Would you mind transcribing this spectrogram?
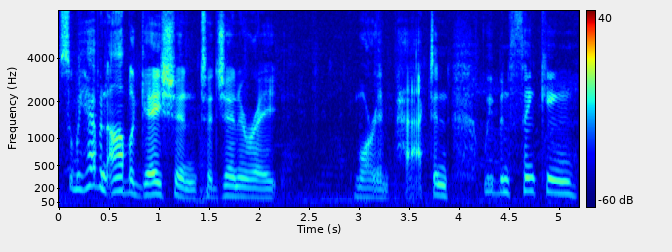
So we have an obligation to generate more impact. And we've been thinking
